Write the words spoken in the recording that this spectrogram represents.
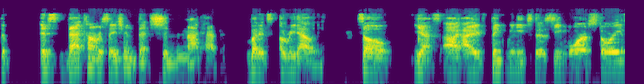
The, it's that conversation that should not happen, but it's a reality. So yes, I, I think we need to see more stories,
